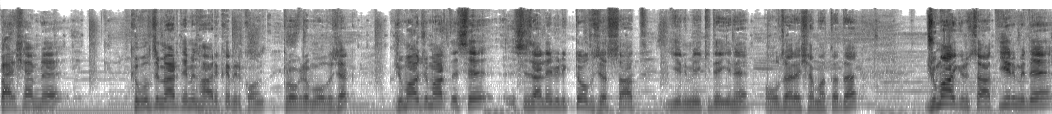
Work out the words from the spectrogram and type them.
Perşembe Kıvılcım Erdem'in harika bir programı olacak. Cuma cumartesi sizlerle birlikte olacağız saat 22'de yine Olcay ile Şamata'da. Cuma günü saat 20'de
